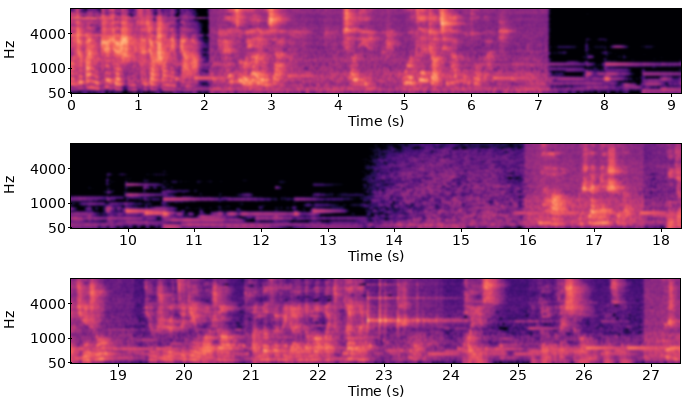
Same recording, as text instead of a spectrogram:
我就帮你拒绝史密斯教授那边了。孩子我要留下。小黎，我再找其他工作吧。好，我是来面试的。你叫秦叔，就是最近网上传的沸沸扬扬的冒牌楚太太。是我。不好意思，你可能不太适合我们公司。为什么？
